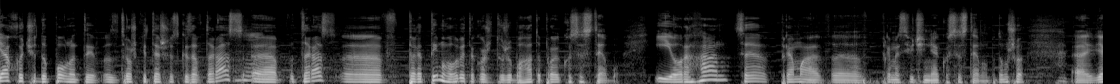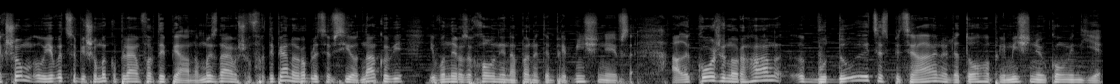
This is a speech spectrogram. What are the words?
Я хочу доповнити трошки те, що сказав Тарас. Мгм. Е, Тарас е, перед тим говорив також дуже багато про екосистему. І орган це пряма, е, пряме свідчення екосистеми. Тому що якщо уявити собі, що ми купуємо фортепіано, ми знаємо, що фортепіано робляться всі однакові, і вони розраховані на певне тим приміщення і все. Але кожен орган будується спеціально для того приміщення, в якому він є.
